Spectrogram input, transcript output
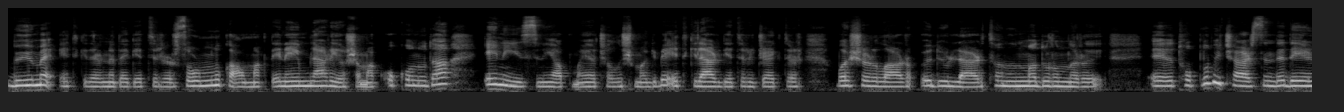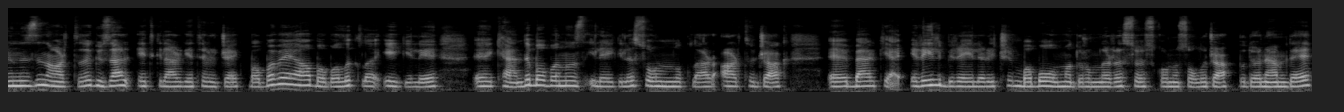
büyüme etkilerini de getirir. Sorumluluk almak, deneyimler yaşamak, o konuda en iyisini yapmaya çalışma gibi etkiler getirecektir. Başarılar, ödüller, tanınma durumları, e, toplum içerisinde değerinizin arttığı güzel etkiler getirecek. Baba veya babalıkla ilgili, e, kendi babanız ile ilgili sorumluluklar artacak. E, belki eril bireyler için baba olma durumları söz konusu olacak bu dönemde.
